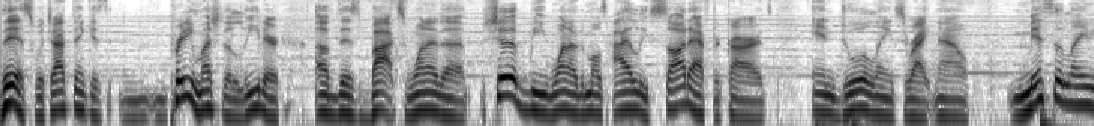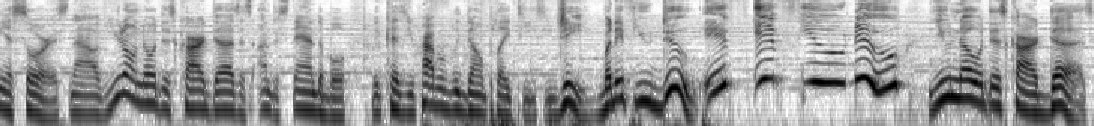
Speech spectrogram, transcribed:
this, which I think is pretty much the leader of this box. One of the should be one of the most highly sought after cards in Duel Links right now. Miscellaneousaurus. Now, if you don't know what this card does, it's understandable because you probably don't play TCG. But if you do, if if you do, you know what this card does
